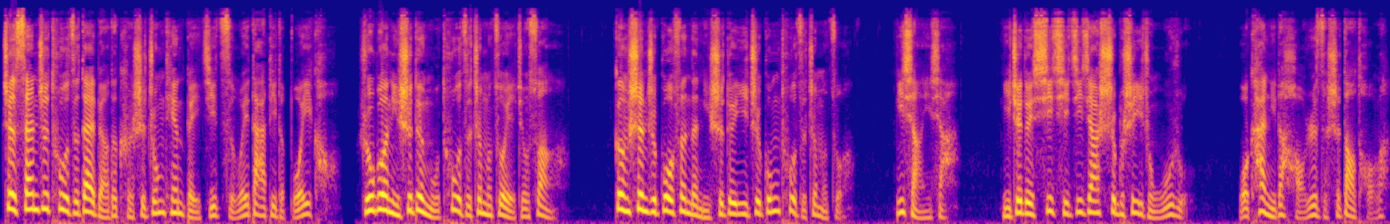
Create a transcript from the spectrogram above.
这三只兔子代表的可是中天北极紫薇大帝的博弈考。如果你是对母兔子这么做也就算了，更甚至过分的，你是对一只公兔子这么做。你想一下，你这对稀奇姬家是不是一种侮辱？我看你的好日子是到头了。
